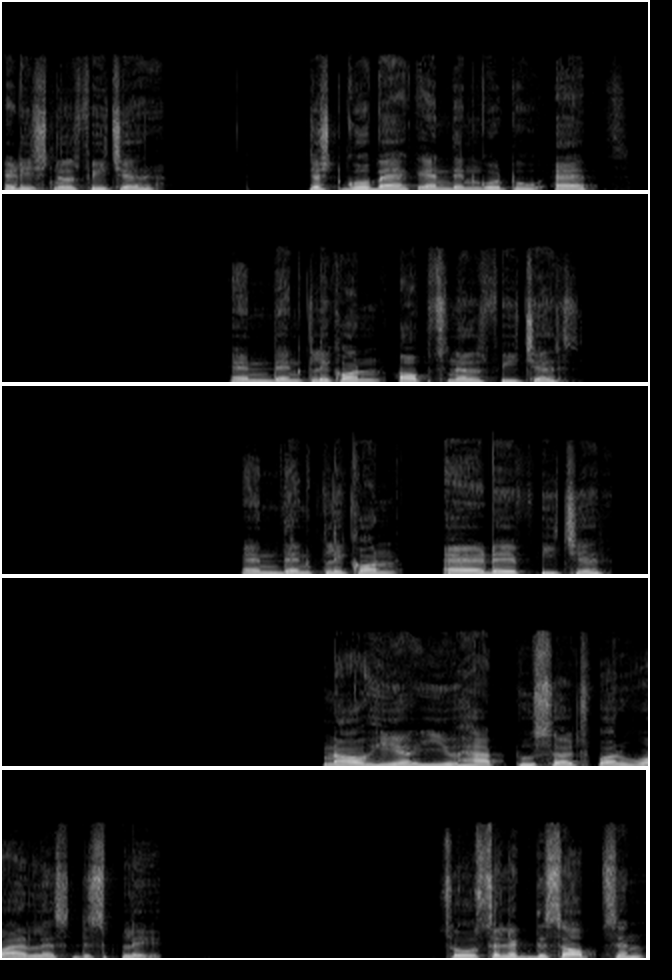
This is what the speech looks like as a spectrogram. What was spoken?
additional feature. Just go back and then go to apps and then click on optional features and then click on add a feature. Now here you have to search for wireless display. So select this option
